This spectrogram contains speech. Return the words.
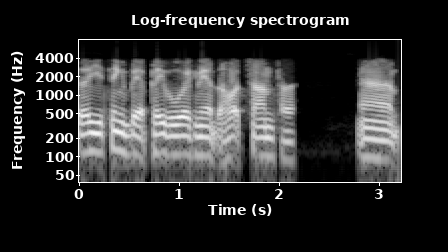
so you think about people working out the hot sun for um,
